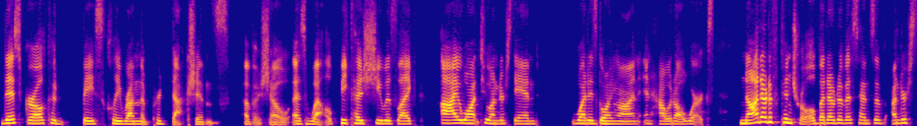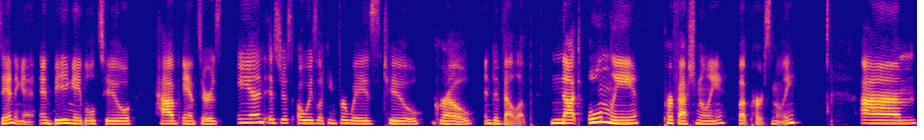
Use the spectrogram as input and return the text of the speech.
this girl could basically run the productions of a show as well because she was like, I want to understand what is going on and how it all works. Not out of control, but out of a sense of understanding it and being able to have answers and is just always looking for ways to grow and develop, not only professionally, but personally. Um,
